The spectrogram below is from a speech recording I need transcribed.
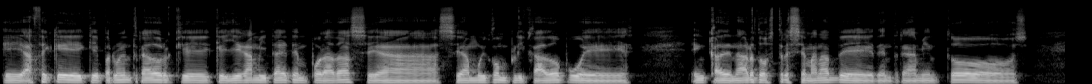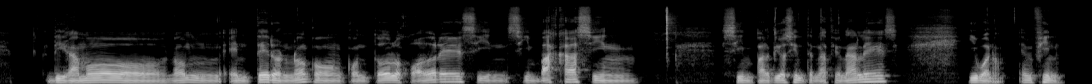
eh, hace que, para un entrenador que, llega a mitad de temporada sea, sea muy complicado, pues, encadenar dos, tres semanas de, entrenamientos, digamos, ¿no? enteros, ¿no? Con, todos los jugadores, sin, sin bajas, sin, sin partidos internacionales. Y bueno, en fin.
